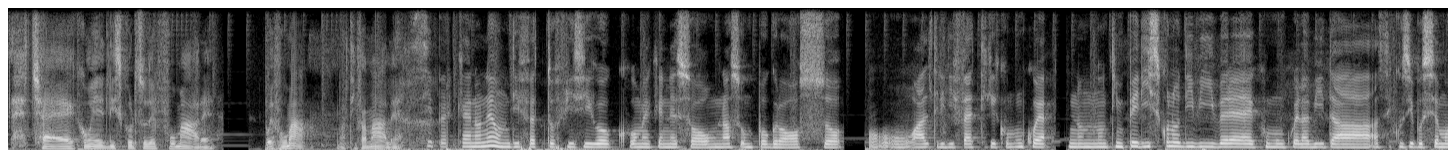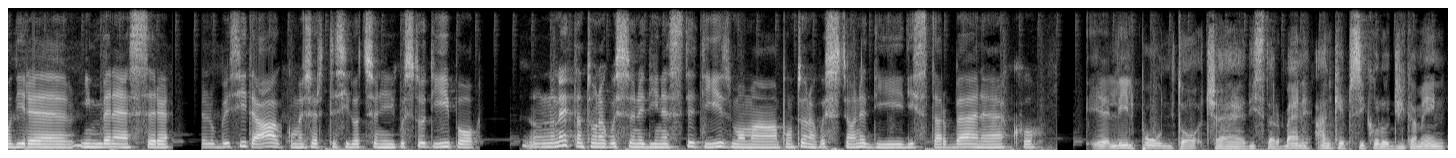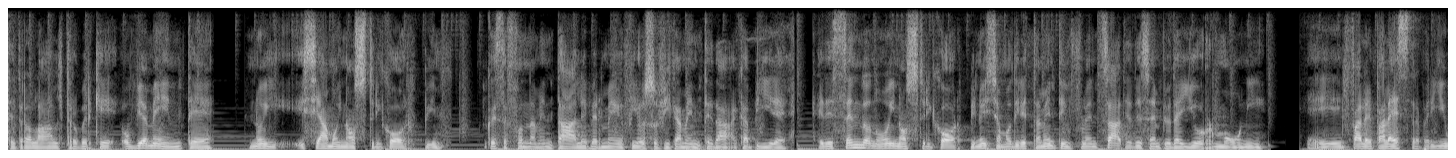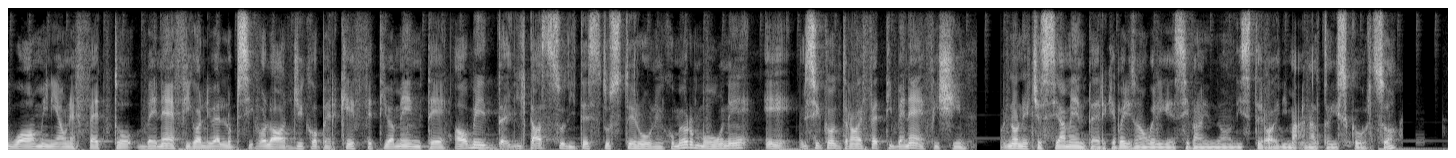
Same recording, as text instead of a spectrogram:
Eh, cioè, come il discorso del fumare. Puoi fumare, ma ti fa male. Sì, perché non è un difetto fisico come, che ne so, un naso un po' grosso o altri difetti che comunque non, non ti impediscono di vivere comunque la vita, se così possiamo dire, in benessere. L'obesità, come certe situazioni di questo tipo, non è tanto una questione di inestetismo, ma appunto è una questione di, di star bene, ecco. E lì il punto, cioè di star bene anche psicologicamente, tra l'altro, perché ovviamente noi siamo i nostri corpi. Questo è fondamentale per me filosoficamente da capire. Ed essendo noi i nostri corpi, noi siamo direttamente influenzati ad esempio dagli ormoni. E il fare palestra per gli uomini ha un effetto benefico a livello psicologico perché effettivamente aumenta il tasso di testosterone come ormone e si incontrano effetti benefici. Non eccessivamente perché poi sono quelli che si fanno di steroidi, ma è un altro discorso.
